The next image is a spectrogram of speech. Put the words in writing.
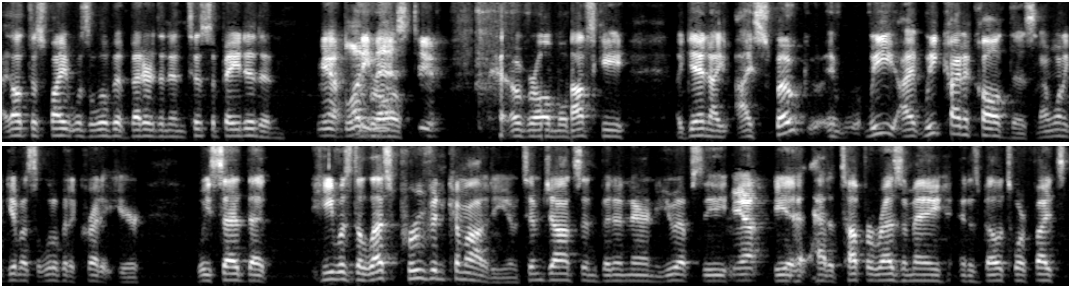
I thought this fight was a little bit better than anticipated. And Yeah, bloody Overall- mess too. overall, Moldavsky, again, I, I spoke, we, I, we kind of called this, and I want to give us a little bit of credit here. We said that he was the less proven commodity. You know, Tim Johnson been in there in the UFC. Yeah, He had, had a tougher resume in his Bellator fights,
